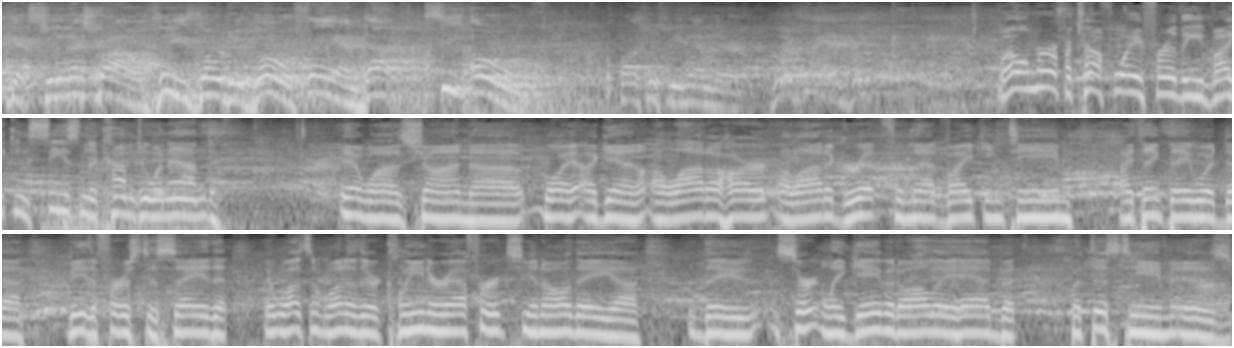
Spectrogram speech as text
tickets to the next round, please go to gofan.co. Probably supposed to be an M there. Well, Murph, a tough way for the Viking season to come to an end. It was, Sean. Uh, boy, again, a lot of heart, a lot of grit from that Viking team. I think they would uh, be the first to say that it wasn't one of their cleaner efforts. You know, they uh, they certainly gave it all they had, but but this team is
